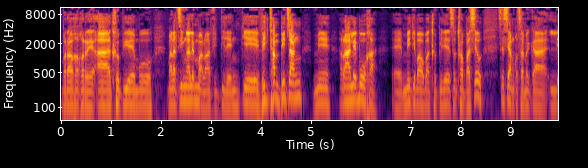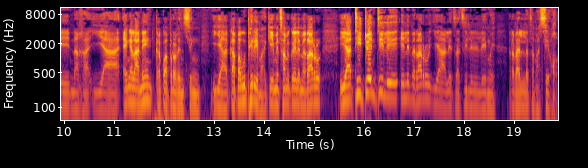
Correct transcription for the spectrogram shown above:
Morago ga gore a tlhophiwe mo malatsing a le mmalwa a fetileng ke victor mpitsang mme ra leboga mme ke bao ba tlhophile setlhopha seo se se yang go tshameka le naga ya engelane ka kwa provinceng ya kapa bophirima. Ke metshameko e le meraro ya t20 le e le meraro ya letsatsi le le lengwe. Re ba leletsa masego.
